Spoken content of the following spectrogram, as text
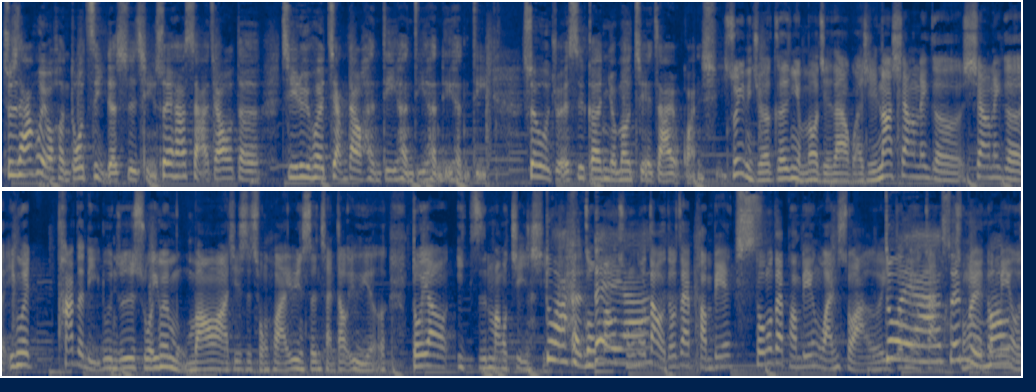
就是它会有很多自己的事情，所以它撒娇的几率会降到很低很低很低很低，所以我觉得是跟有没有结扎有关系。所以你觉得跟有没有结扎有关系？那像那个像那个，因为。他的理论就是说，因为母猫啊，其实从怀孕、生产到育儿，都要一只猫进行。对啊，很累啊。公猫从头到尾都在旁边，都在旁边玩耍而已。对啊，所以母猫没有。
